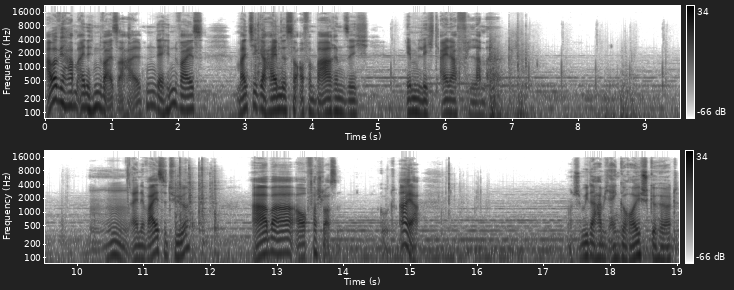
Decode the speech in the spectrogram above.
Aber wir haben einen Hinweis erhalten. Der Hinweis, manche Geheimnisse offenbaren sich im Licht einer Flamme. Mhm, eine weiße Tür, aber auch verschlossen. Gut. Ah ja. Und schon wieder habe ich ein Geräusch gehört.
